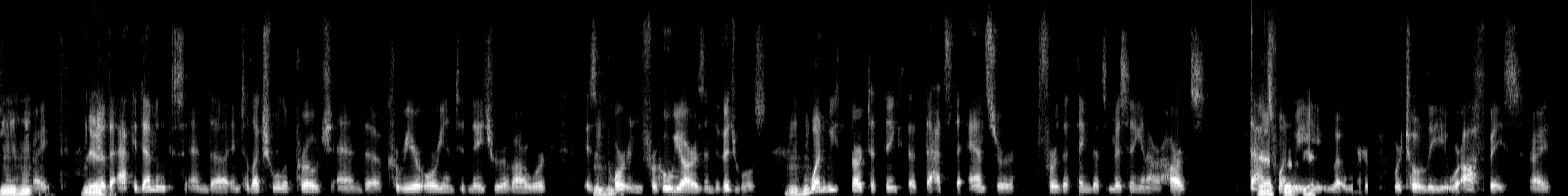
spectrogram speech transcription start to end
mm-hmm. right? Yeah. You know, the academics and the intellectual approach and the career oriented nature of our work is mm-hmm. important for who we are as individuals. Mm-hmm. When we start to think that that's the answer for the thing that's missing in our hearts, that's when we we're, we're totally we're off base, right?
